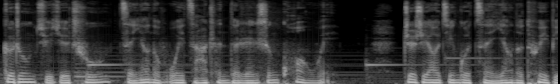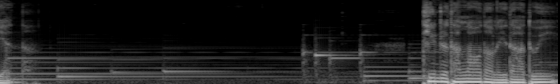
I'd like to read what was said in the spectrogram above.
各种咀嚼出怎样的五味杂陈的人生况味，这是要经过怎样的蜕变呢？听着他唠叨了一大堆，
